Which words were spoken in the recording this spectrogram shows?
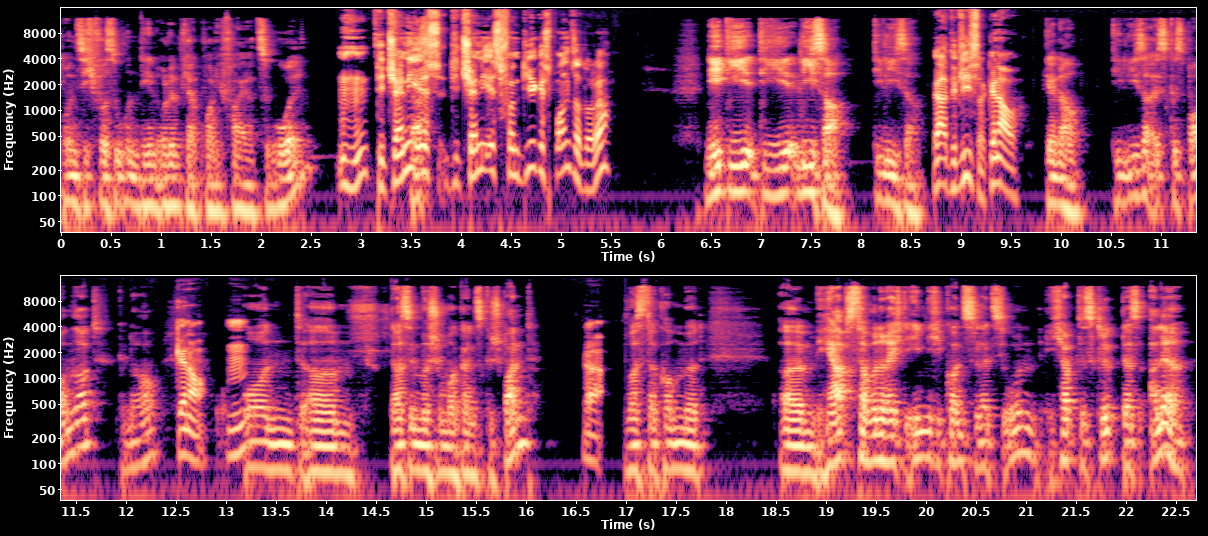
und sich versuchen, den Olympia-Qualifier zu holen. Mhm. Die Jenny das, ist, die Jenny ist von dir gesponsert, oder? Nee, die, die Lisa. Die Lisa. Ja, die Lisa, genau. Genau. Die Lisa ist gesponsert, genau. Genau. Mhm. Und ähm, da sind wir schon mal ganz gespannt, ja. was da kommen wird. Ähm, Herbst haben wir eine recht ähnliche Konstellation. Ich habe das Glück, dass alle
